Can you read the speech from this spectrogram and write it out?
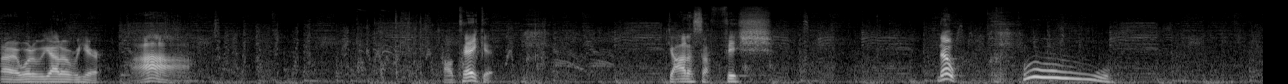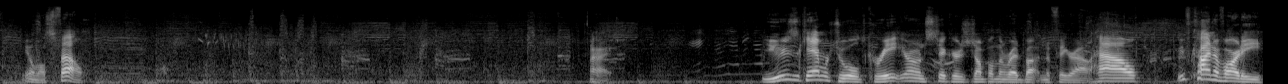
Alright, what do we got over here? Ah. I'll take it. Got us a fish. No! Woo! You almost fell. Alright. Use the camera tool to create your own stickers, jump on the red button to figure out how. We've kind of already...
